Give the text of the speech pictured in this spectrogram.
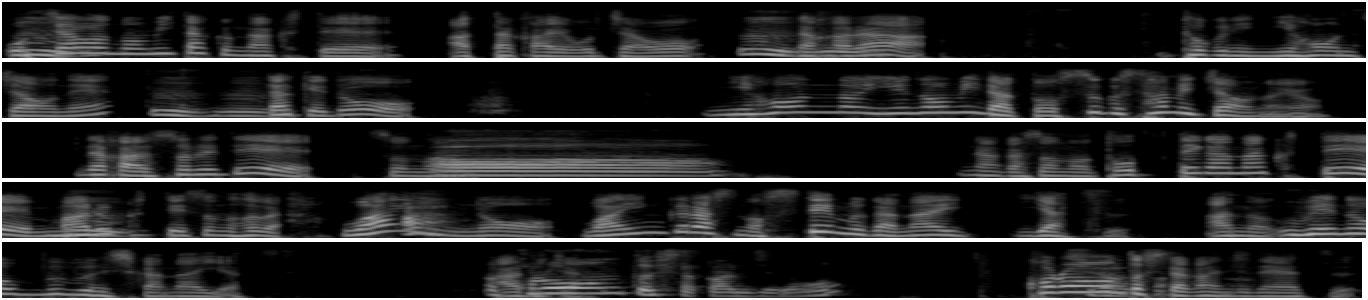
お茶を飲みたくなくて、あったかいお茶を。うんうんだか、ら、特に日本茶をね。うんうん。だけど、日本の湯飲みだとすぐ冷めちゃうのよ。だからそれで、その、あなんかその取っ手がなくて、丸くて、その、ほら、ワインの、ワイングラスのステムがないやつ。あの、上の部分しかないやつ。コローンとした感じの？コローンとした感じのやつ。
